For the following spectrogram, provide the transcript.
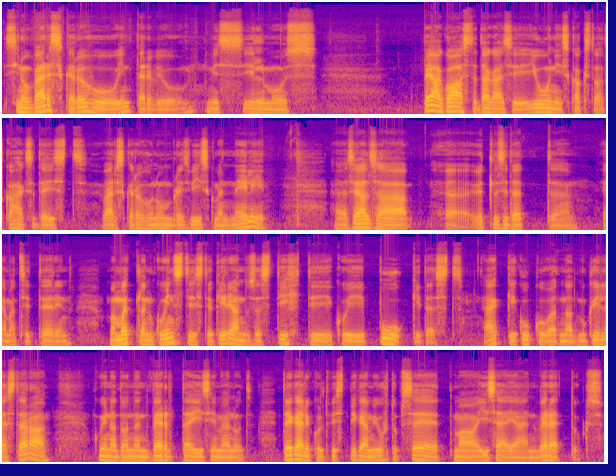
sinu värske rõhu intervjuu, mis ilmus peaaegu aasta tagasi, juunis kaks tuhat kaheksateist, värske rõhu numbris viiskümmend neli, äh, seal sa Äh, ütlesid, et äh, ja ma tsiteerin, ma mõtlen kunstist ja kirjandusest tihti kui puukidest. äkki kukuvad nad mu küljest ära, kui nad on end verd täis imenud. tegelikult vist pigem juhtub see, et ma ise jään veretuks.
